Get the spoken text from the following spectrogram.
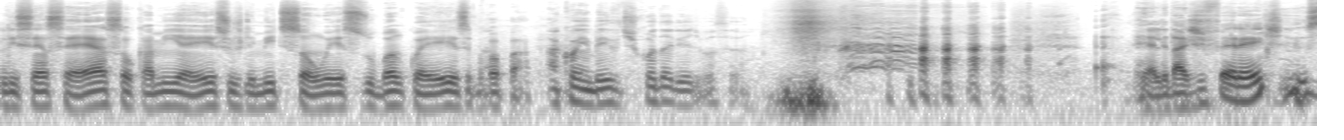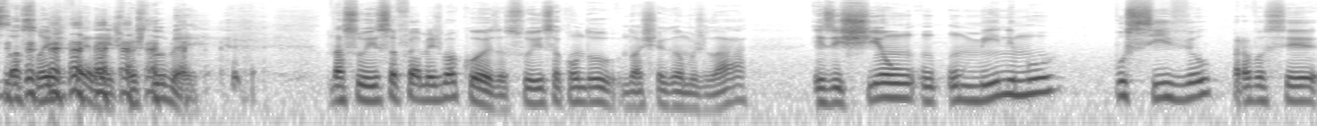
licença é essa, o caminho é esse, os limites são esses, o banco é esse, papapá. A Coinbase discordaria de você. Realidade diferente e situações diferentes, mas tudo bem. Na Suíça foi a mesma coisa. Suíça, quando nós chegamos lá, existia um, um mínimo possível para você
